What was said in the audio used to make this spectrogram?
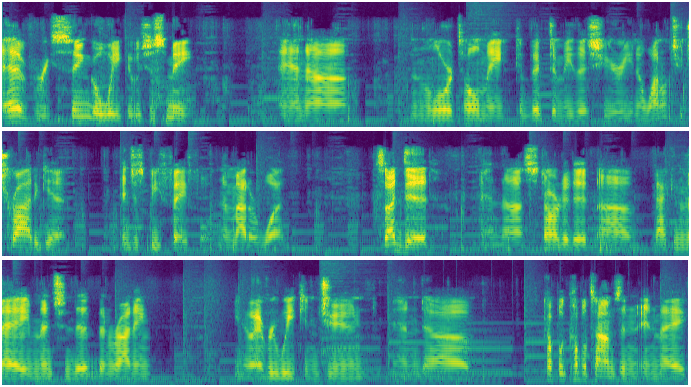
every single week, it was just me. And, uh, the Lord told me, convicted me this year, you know, why don't you try it again and just be faithful no matter what? So I did and uh, started it uh, back in May, mentioned it, been writing you know, every week in June and uh, a couple couple times in, in May.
